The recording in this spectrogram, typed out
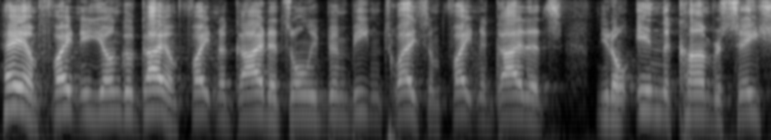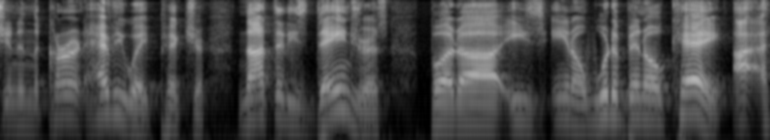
hey, I'm fighting a younger guy. I'm fighting a guy that's only been beaten twice. I'm fighting a guy that's, you know, in the conversation in the current heavyweight picture. Not that he's dangerous, but uh, he's, you know, would have been okay. I,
